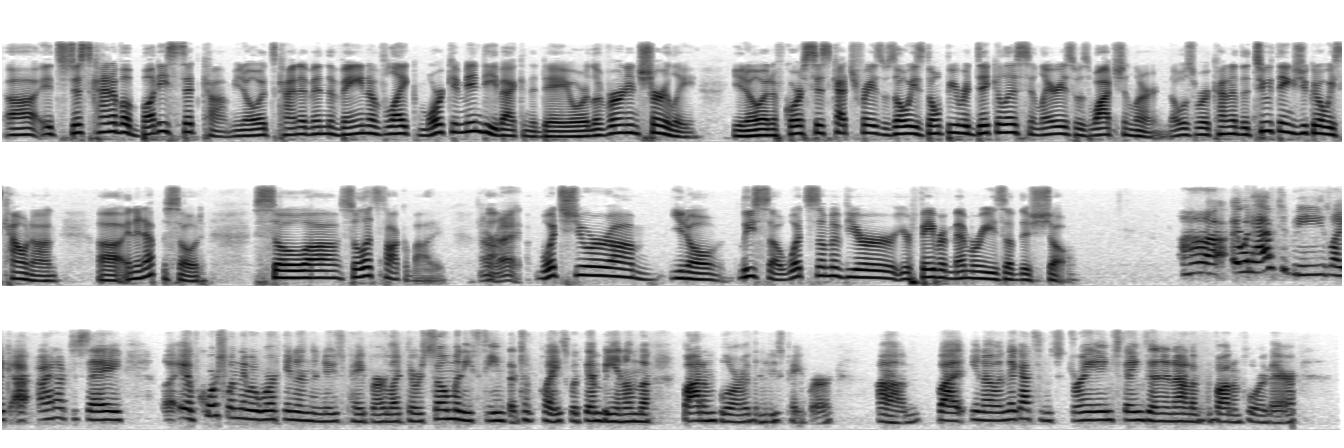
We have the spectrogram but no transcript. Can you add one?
uh, it's just kind of a buddy sitcom. You know, it's kind of in the vein of like Mork and Mindy back in the day, or Laverne and Shirley. You know, and of course his catchphrase was always "Don't be ridiculous," and Larry's was "Watch and learn." Those were kind of the two things you could always count on uh, in an episode. So, uh, so let's talk about it. All right. What's your, um, you know, Lisa? What's some of your your favorite memories of this show? Uh, it would have to be like I, I'd have to say, uh, of course, when they were working in the newspaper, like there were so many scenes that took place with them being on the bottom floor of the newspaper. Um, but you know, and they got some strange things in and out of the bottom floor there.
